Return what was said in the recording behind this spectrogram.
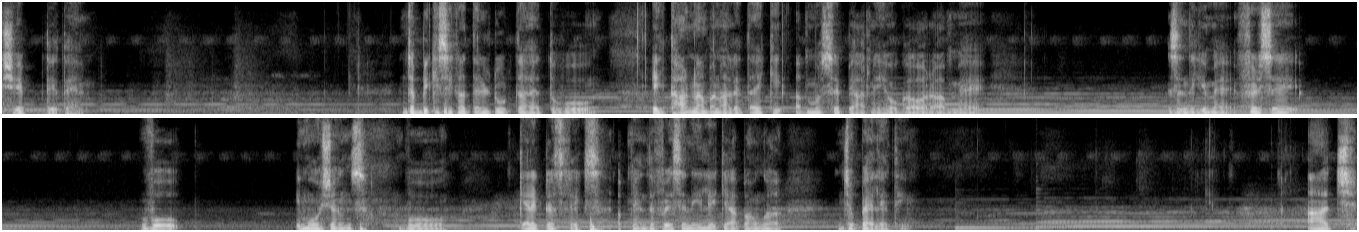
शेप देते हैं। जब भी किसी का दिल टूटता है तो वो एक धारणा बना लेता है कि अब मुझसे प्यार नहीं होगा और अब मैं ज़िंदगी में फिर से वो इमोशंस वो कैरेक्टरिस्टिक्स अपने अंदर फिर से नहीं लेके आ पाऊँगा जो पहले थी। आज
